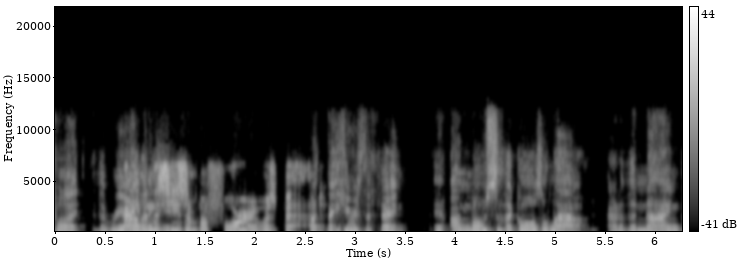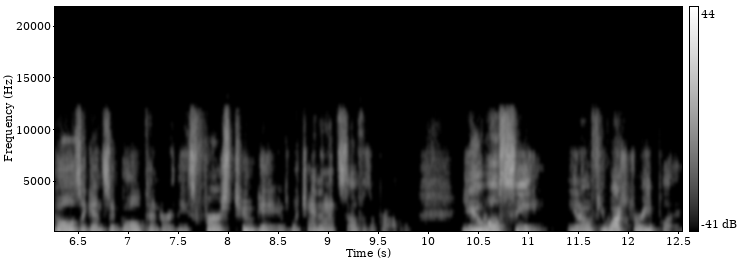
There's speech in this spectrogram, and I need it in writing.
But the reality, but even the season before, it was bad. But, but here's the thing: on most of the goals allowed out of the nine goals against a goaltender these first two games, which in mm-hmm. of itself is a problem, you will see, you know, if you watch the replay,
